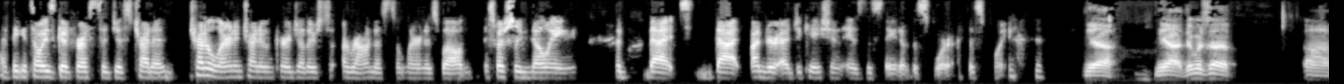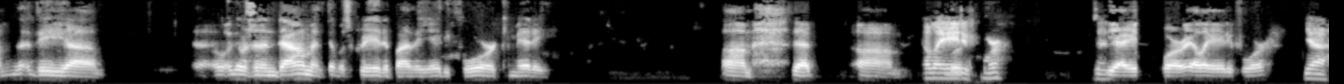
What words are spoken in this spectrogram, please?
I think it's always good for us to just try to try to learn and try to encourage others around us to learn as well, especially knowing that that under education is the state of the sport at this point. Yeah, yeah. There was a um, the uh, uh, there was an endowment that was created by the '84 committee um, that um, LA eighty four. Yeah, 84, LA 84. Yeah,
